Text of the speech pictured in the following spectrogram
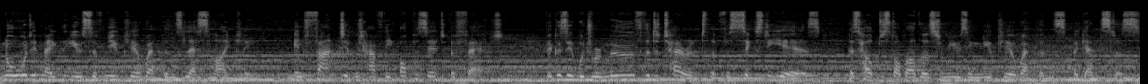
nor would it make the use of nuclear weapons less likely. In fact, it would have the opposite effect, because it would remove the deterrent that for 60 years has helped to stop others from using nuclear weapons against us.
